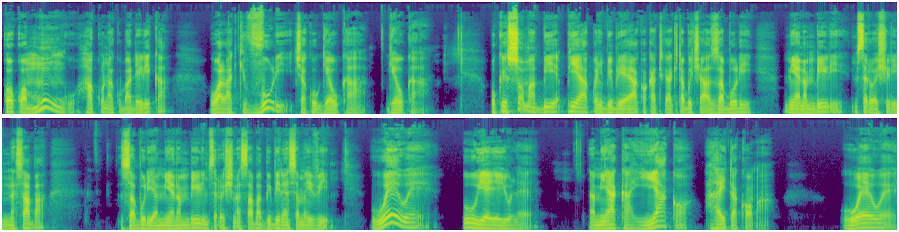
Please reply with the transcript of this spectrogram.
Kwa kwa mungu hakuna kubadilika wala kivuli cha kugeuka geuka. Ukisoma pia kwenye biblia yako katika kitabu cha zaburi mia na mbili mstari wa ishirini na saba. Zaburi ya mia na mbili mstari wa ishirini na saba biblia inasema hivi wewe huu yeye yule na miaka yako haitakoma. Wewe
